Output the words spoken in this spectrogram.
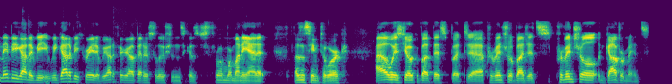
maybe you got to be. We got to be creative. We got to figure out better solutions because just throwing more money at it doesn't seem to work. I always joke about this, but uh, provincial budgets, provincial governments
